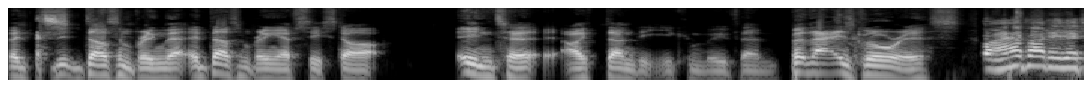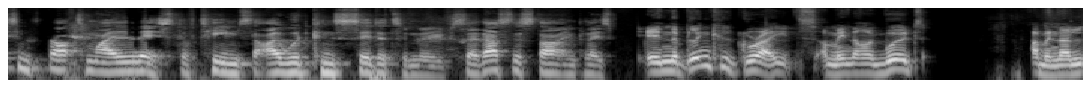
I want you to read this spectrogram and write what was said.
It, it doesn't bring that. It doesn't bring FC Start into. I don't think you can move them, but that is glorious. I have added FC Start to my list of teams that I would consider to move. So that's the starting place. In the blink of greats, I mean, I would. I mean, I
